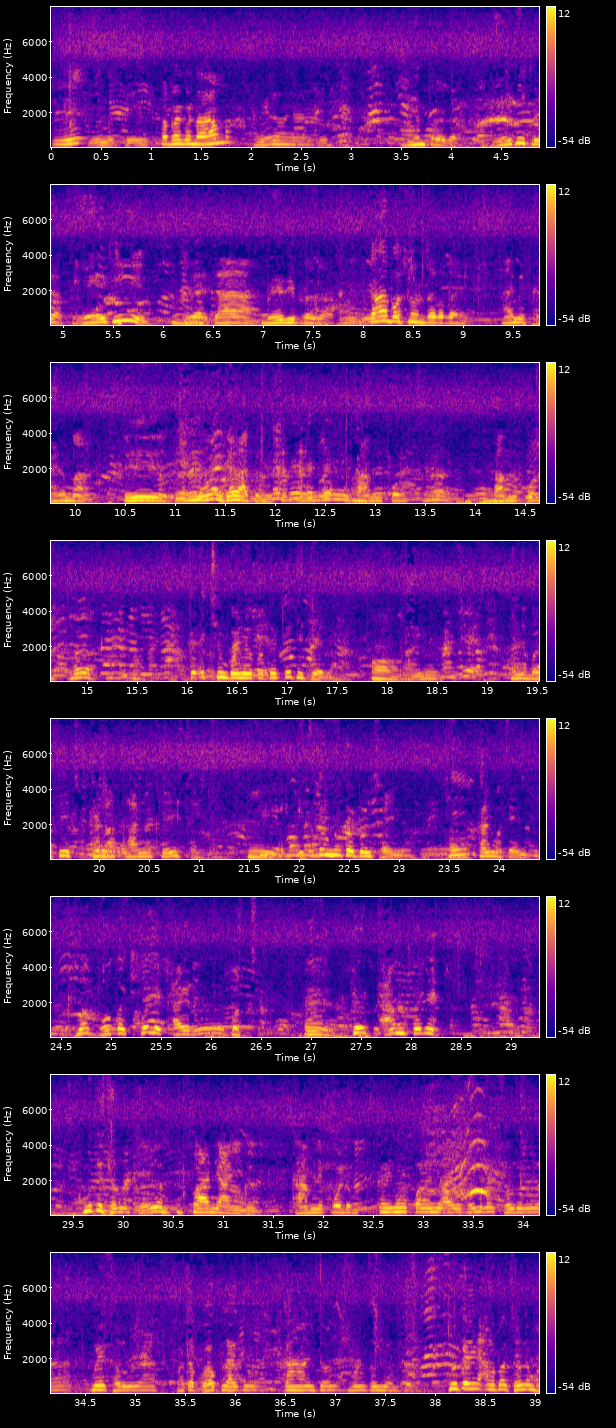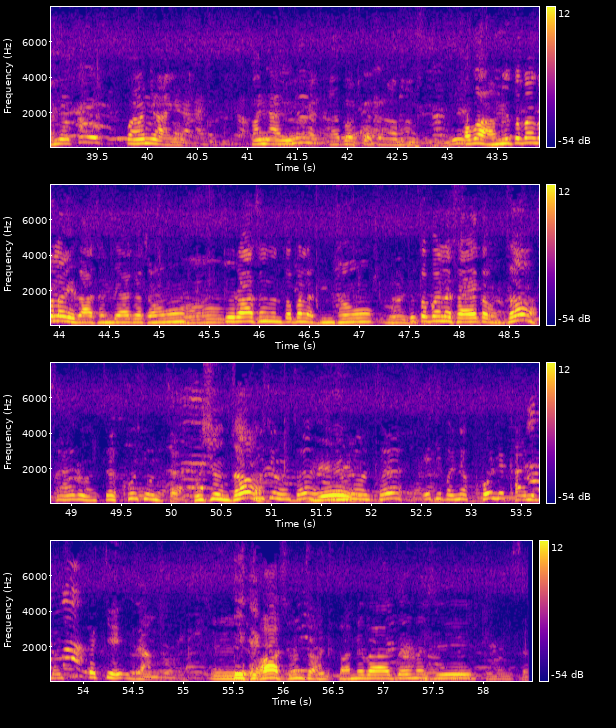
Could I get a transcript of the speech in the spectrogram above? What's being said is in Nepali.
तपाईँको नाम? मेरो नाम भीम प्रजा भेरी प्र भेरी प्रजा। भेरी प्रजा। कहाँ बस्नुहुन्छ तपाईँ? हामी घरमा। ए। घरमा जला गर्नु सक्दैनौँ। घाम पर्छ। घाम पर्छ। त्यो एकछिन बनाएको त कति बेला। हामी भनेपछि खाना खान केही छैन। एकदम निकै पनि छैन केही खानु छैन। म भोकै खोले खाएर बस्छु। ए फेरि घाम पनि निकै छ धेरै पानी आएन। घामले पल्यो कहिले पानी आयो भने कहिले छोडौँला मैले छोडौँला म त भोक लाग्यो कहाँ जाउँ मन पनि म चाहिँ अब छैन भनेको पानी आएन। पानी आएन अब हामीले तपाईँको लागि रासन ल्याएका छौँ। त्यो रासन तपाईँलाई दिन्छौँ। त्यो तपाईँलाई सहायता हुन्छ? साह्रो हुन्छ खुसी हुन्छ। खुसी हुन्छ? खुसी हुन्छ यति भने खोले खाने भने राम्रो। ए। हस् हुन्छ। धन्यवाद जय मसी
